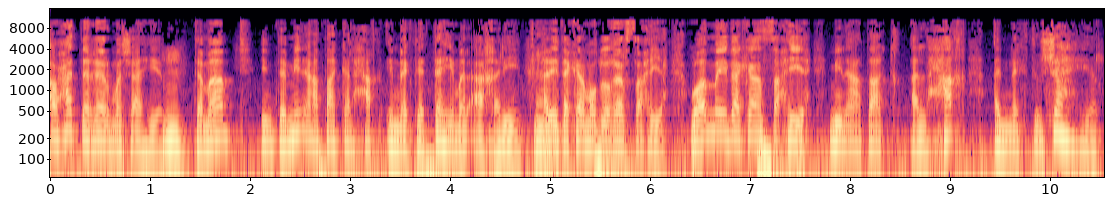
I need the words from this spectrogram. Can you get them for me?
أو حتى غير مشاهير. مم. تمام؟ أنت مين أعطاك الحق إنك تتهم الآخرين؟ نعم. هذا إذا كان الموضوع غير صحيح؟ وأما إذا كان صحيح مين أعطاك الحق إنك تشهر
